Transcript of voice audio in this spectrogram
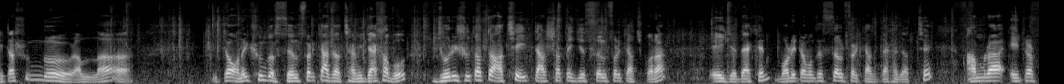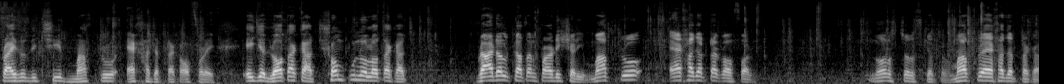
এটা সুন্দর আল্লাহ। এটা অনেক সুন্দর সেলফের কাজ আছে আমি দেখাবো। জরি সুতা তো আছেই তার সাথে যে সেলফের কাজ করা। এই যে দেখেন বডিটার মধ্যে সেলফের কাজ দেখা যাচ্ছে। আমরা এটার প্রাইসও দিচ্ছি মাত্র এক হাজার টাকা অফারে এই যে লতা কাজ, সম্পূর্ণ লতা কাজ। ব্রাইডাল কাতান পার্টি শাড়ি, মাত্র এক হাজার টাকা অফার নরস চরস কত মাত্র এক হাজার টাকা।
